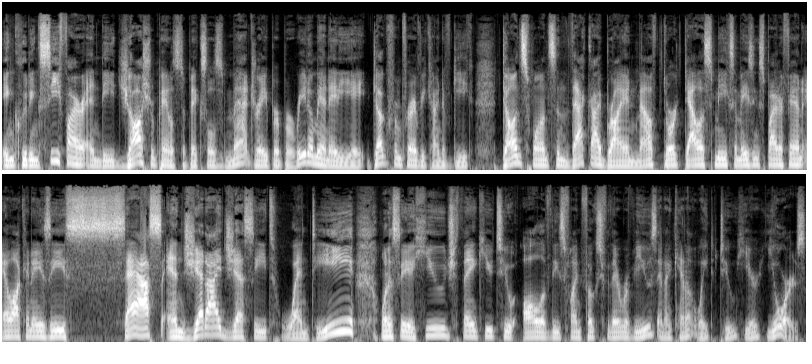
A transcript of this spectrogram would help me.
including Seafire ND, Josh from Panels to Pixels, Matt Draper, Burrito Man 88, Doug from For Every Kind of Geek, Don Swanson, That Guy Brian, Mouth Dork, Dallas Meeks, Amazing Spider Fan, Alok and AZ, Sass, and Jedi Jesse 20. I want to say a huge thank you to all of these fine folks for their reviews, and I cannot wait wait to hear yours.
